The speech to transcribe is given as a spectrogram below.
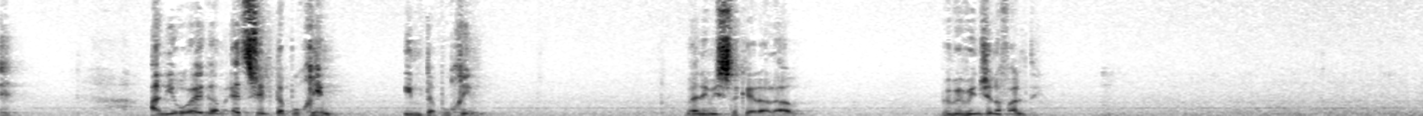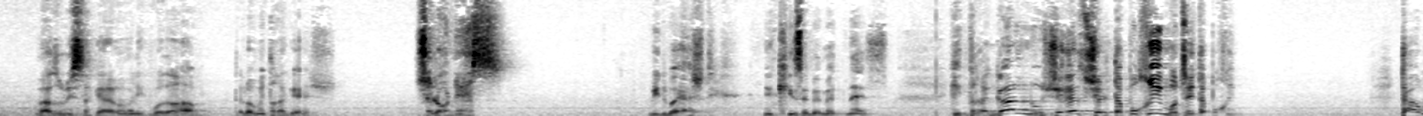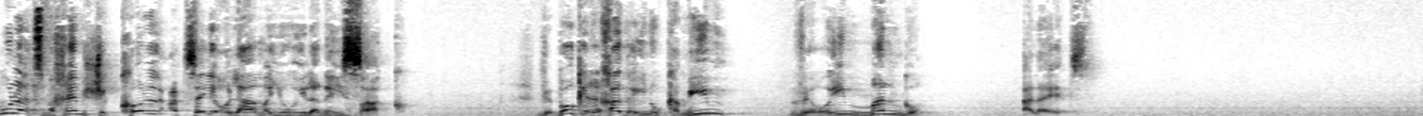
אני רואה גם עץ של תפוחים עם תפוחים, ואני מסתכל עליו ומבין שנפלתי. ואז הוא מסתכל ואומר לי, כבוד הרב, אתה לא מתרגש? זה לא נס? והתביישתי, כי זה באמת נס. התרגלנו שעץ של תפוחים מוציא תפוחים. תארו לעצמכם שכל עצי עולם היו אילני סרק. ובוקר אחד היינו קמים ורואים מנגו על העץ.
